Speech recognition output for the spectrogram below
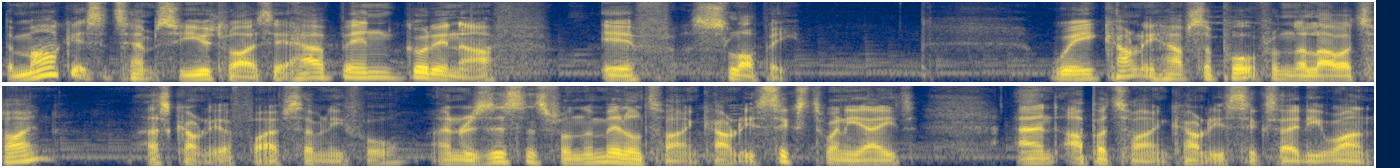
the market's attempts to utilize it have been good enough, if sloppy. We currently have support from the lower tine, that's currently at 574, and resistance from the middle tine, currently 628, and upper tine, currently 681.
